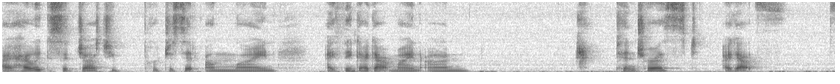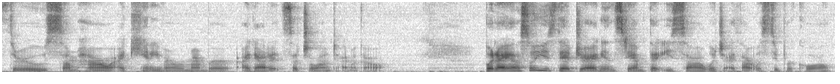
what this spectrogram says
I highly suggest you purchase it online. I think I got mine on Pinterest. I got through somehow, I can't even remember. I got it such a long time ago. But I also used that dragon stamp that you saw, which I thought was super cool.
